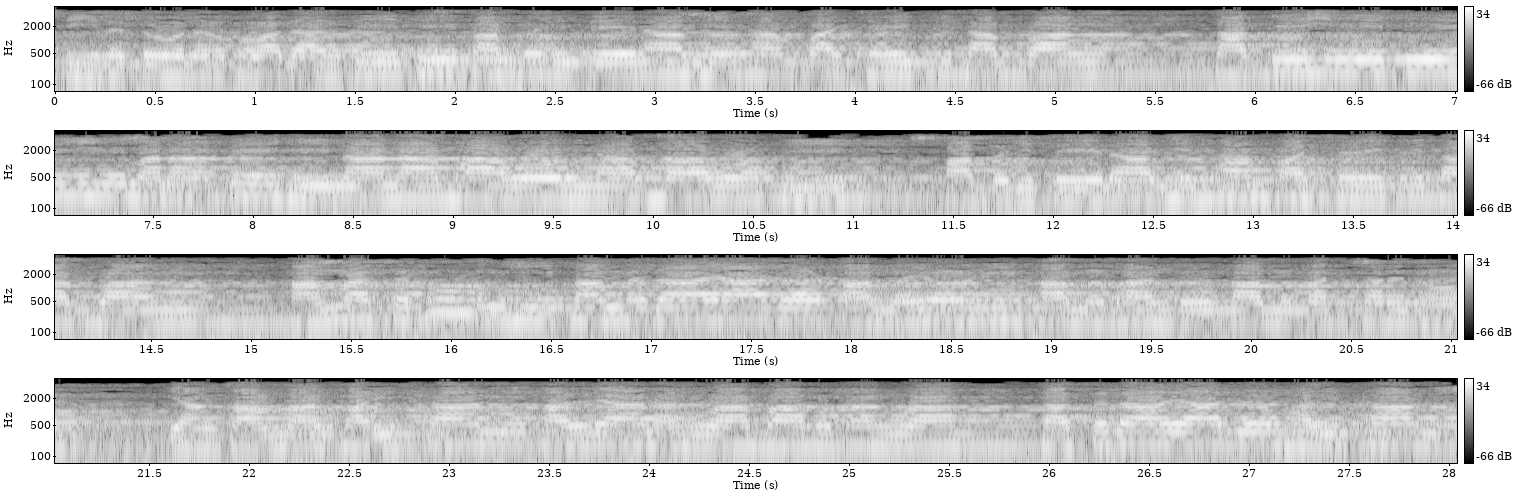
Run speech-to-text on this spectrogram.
සීලතෝන උපවදන්ති තී පබ්බජිතේනාභිහම් පච්චවේක්ඛිතබ්බං සබ්බේහි මනාපේහි නානා භාවෝ විනා භාවෝති පබ්බජිතේනාභිහම් පච්චවේක්ඛිතබ්බං කම්මස්සකෝ මිහි කම්මදායාද කම්මයෝනි කම්මබන්දු කම්මපච්චරණෝ යං කම්මං කරිස්සාමි කල්යාණං වා පාපකං වා සස්සදායාද භවිස්සාමි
